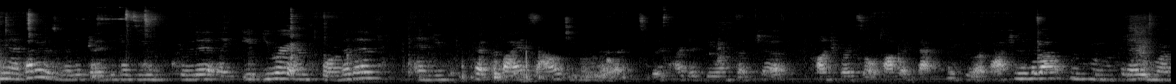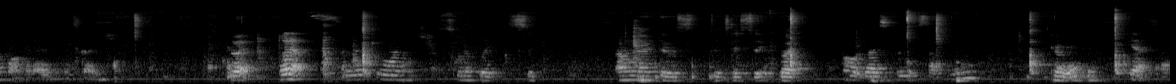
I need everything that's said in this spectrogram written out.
mean, I thought it was really good because you included, like, you, you were informative and you kept the bias out, even though that's really hard to do on such a controversial topic that many people are passionate about. Mm-hmm. But it was more informative. It was good. Good. What else? I like the one sort of like, I don't know if there was statistic, but oh, it does for the second. Yes.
